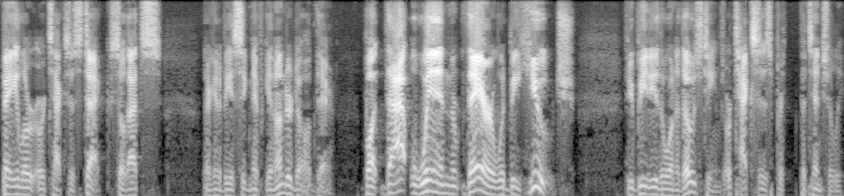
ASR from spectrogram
Baylor or Texas Tech. So that's, they're going to be a significant underdog there. But that win there would be huge if you beat either one of those teams or Texas potentially.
